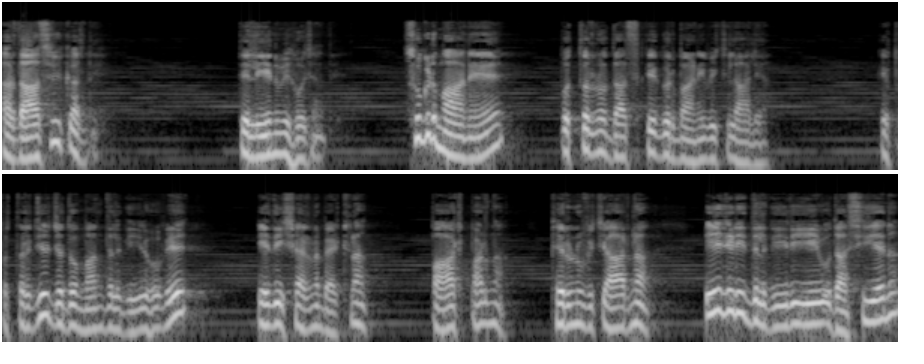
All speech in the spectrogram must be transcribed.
ਅਰਦਾਸ ਵੀ ਕਰਦੇ ਤੇ ਲੀਨ ਵੀ ਹੋ ਜਾਂਦੇ। ਸੁਗੜ ਮਾਂ ਨੇ ਪੁੱਤਰ ਨੂੰ ਦੱਸ ਕੇ ਗੁਰਬਾਣੀ ਵਿੱਚ ਲਾ ਲਿਆ ਕਿ ਪੁੱਤਰ ਜੀ, ਜਦੋਂ ਮਨ ਦਲਗੀਰ ਹੋਵੇ, ਇਹਦੀ ਸ਼ਰਨ ਬੈਠਣਾ, ਪਾਠ ਪੜ੍ਹਨਾ, ਫਿਰ ਉਹਨੂੰ ਵਿਚਾਰਨਾ, ਇਹ ਜਿਹੜੀ ਦਲਗੀਰੀ, ਇਹ ਉਦਾਸੀ ਹੈ ਨਾ,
